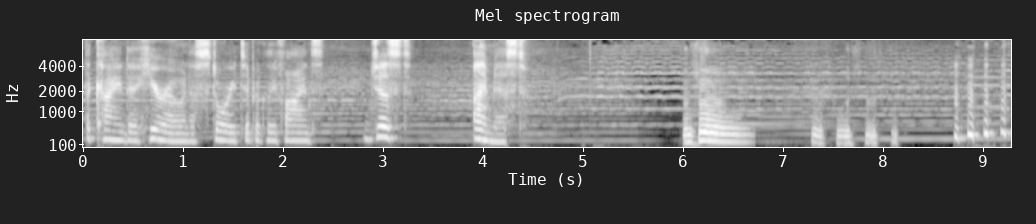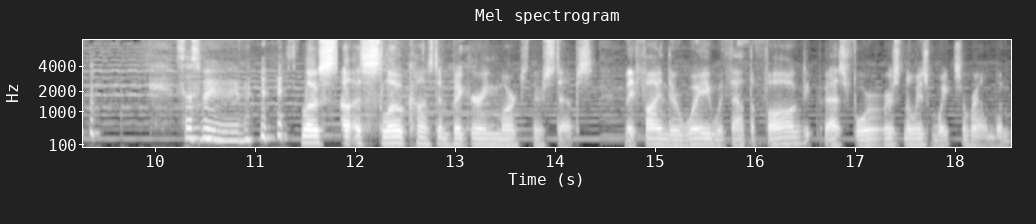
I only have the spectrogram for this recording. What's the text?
The kind a hero in a story typically finds. Just, I missed. so smooth. slow, uh, slow, constant bickering marks their steps. They find their way without the fog as forest noise wakes around them.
